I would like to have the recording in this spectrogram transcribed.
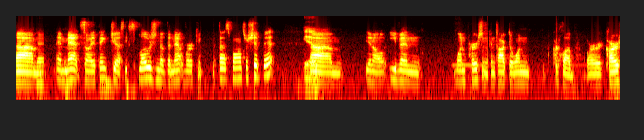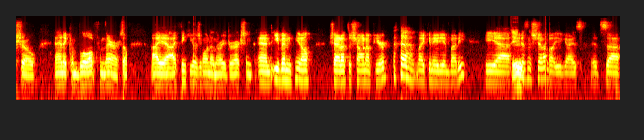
um, Yeah. and met. So I think just the explosion of the networking with that sponsorship bit yeah, um, you know, even one person can talk to one car club or car show, and it can blow up from there. So, I uh, I think you guys are going in the right direction. And even you know, shout out to Sean up here, my Canadian buddy. He uh, he doesn't shut up about you guys. It's uh,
